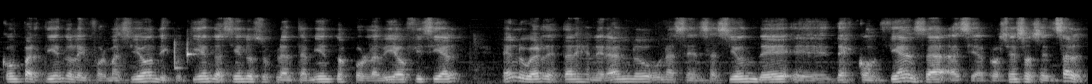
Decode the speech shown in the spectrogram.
compartiendo la información, discutiendo, haciendo sus planteamientos por la vía oficial, en lugar de estar generando una sensación de eh, desconfianza hacia el proceso censal.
